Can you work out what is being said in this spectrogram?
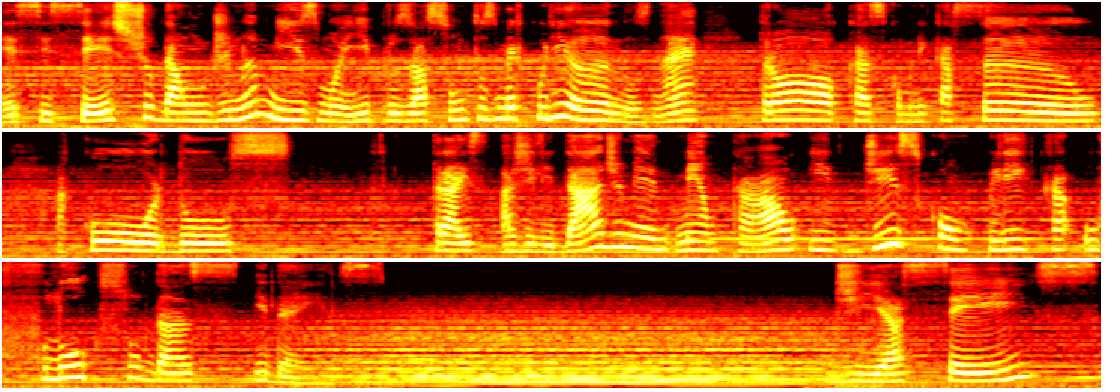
Esse sexto dá um dinamismo aí para os assuntos mercurianos, né? Trocas, comunicação, acordos, traz agilidade mental e descomplica o fluxo das ideias. Dia 6,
